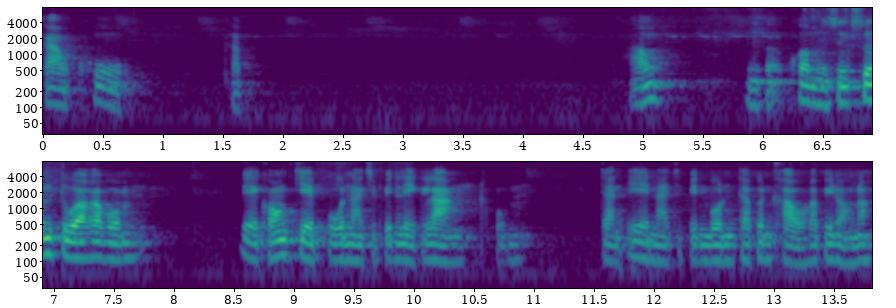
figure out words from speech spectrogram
เก้าคู่ครับ เอานี่ก็ความรู้สึกส่วนตัวครับผมเลขของเจปูน่าจะเป็นเหล็กลางครับผมจานเอน่าจะเป็นบนถ้าเพิ่นเข่าครับพี่น้องเนาะ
